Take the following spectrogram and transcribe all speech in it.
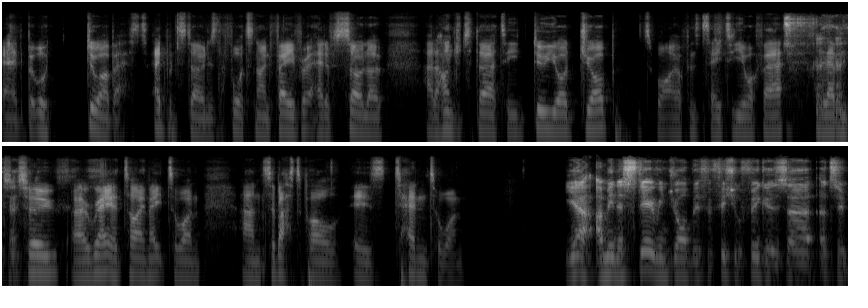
Ed, but we'll do our best. Edwardstone is the 4 to 9 favourite ahead of Solo at 100 to 30. Do your job. That's what I often say to you off air. 11 to 2. Uh, Rare time 8 to 1. And Sebastopol is 10 to 1. Yeah, I mean, a steering job if official figures uh, are to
